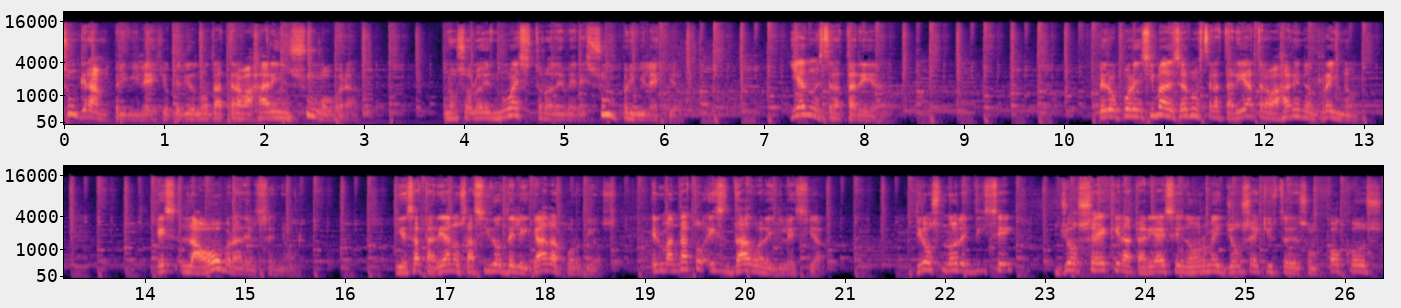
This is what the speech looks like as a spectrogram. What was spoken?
Es un gran privilegio que Dios nos da trabajar en su obra no solo es nuestro deber, es un privilegio. Y es nuestra tarea. Pero por encima de ser nuestra tarea trabajar en el reino, es la obra del Señor. Y esa tarea nos ha sido delegada por Dios. El mandato es dado a la iglesia. Dios no les dice, yo sé que la tarea es enorme, yo sé que ustedes son pocos,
